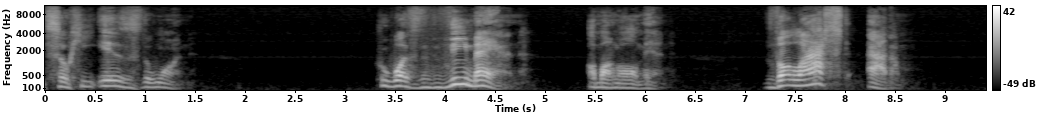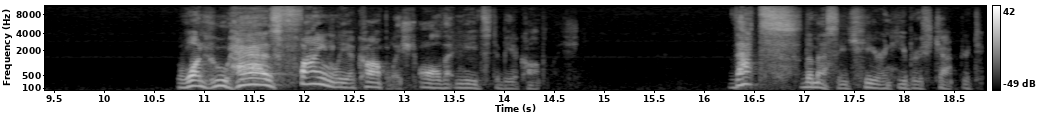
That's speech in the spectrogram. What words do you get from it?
And so he is the one who was the man among all men, the last Adam, the one who has finally accomplished all that needs to be accomplished. That's the message here in Hebrews chapter 2.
